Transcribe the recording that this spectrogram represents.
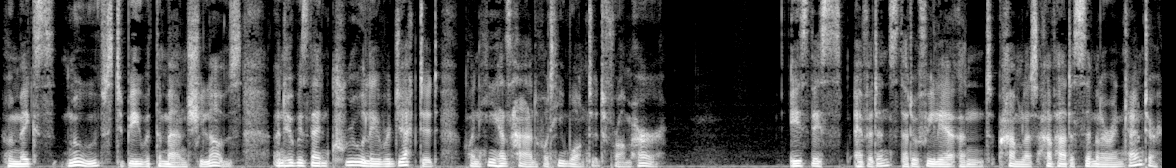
who makes moves to be with the man she loves, and who is then cruelly rejected when he has had what he wanted from her. Is this evidence that Ophelia and Hamlet have had a similar encounter?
